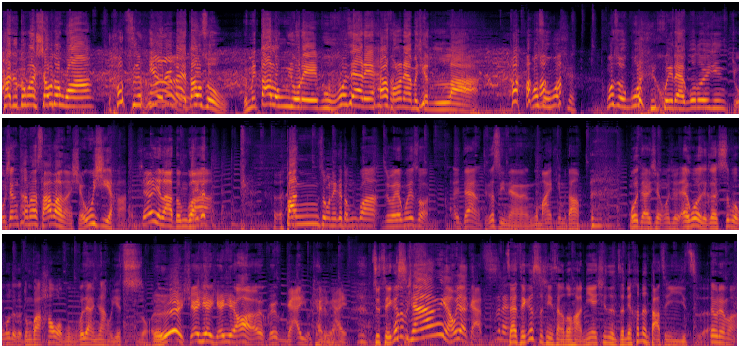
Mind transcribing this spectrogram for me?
他这个冬瓜小冬瓜，好吃的很。你在哪儿买到说？又没打农药的，无污染的，还要放到南门 去拿。我说我去，我说我回来我都已经就想躺到沙发上休息一下，想去拿冬瓜。这个绑着那个冬瓜，之后我跟你说，哎，这样这个事情呢，我妈也听不到。我在想，我就哎，我这个师傅，我这个冬瓜好哦，无污染，你拿回去吃哦。哎，谢谢谢谢啊，这个安逸，看着安逸。就这个是不想要，我要干子呢？在这个事情上头哈，年轻人真的很能达成一致，对不对嘛？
